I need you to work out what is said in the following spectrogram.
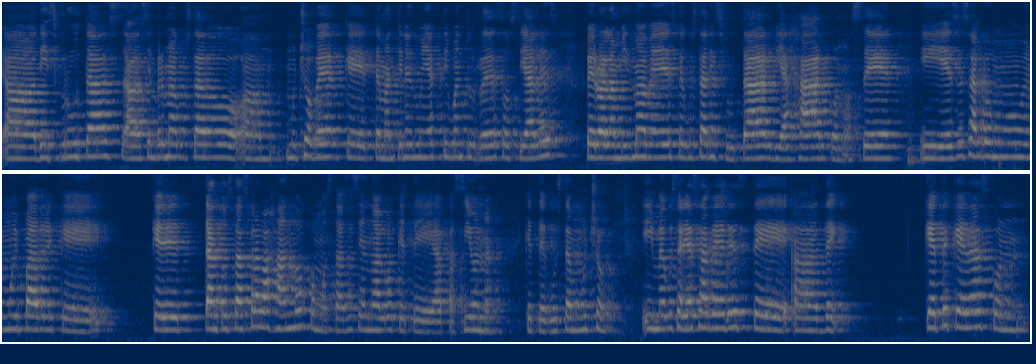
uh, disfrutas, uh, siempre me ha gustado mucho ver que te mantienes muy activo en tus redes sociales pero a la misma vez te gusta disfrutar, viajar, conocer y eso es algo muy, muy padre que, que tanto estás trabajando como estás haciendo algo que te apasiona, que te gusta mucho. Y me gustaría saber este, uh, de qué te quedas con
